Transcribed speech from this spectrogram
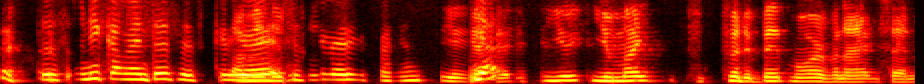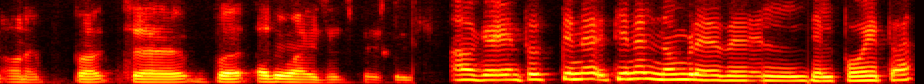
Entonces únicamente se escribe, I mean, se escribe diferente. Yeah, yeah, you you might put a bit more of an accent on it, but uh, but otherwise it's basically. Okay, entonces tiene tiene el nombre del, del poeta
